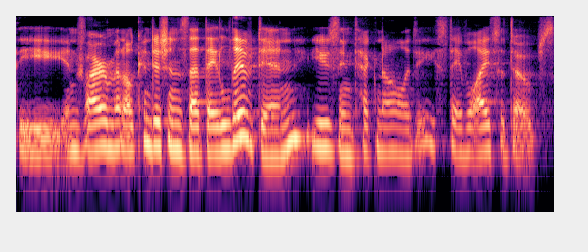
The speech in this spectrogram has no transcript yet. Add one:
the environmental conditions that they lived in using technology, stable isotopes,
